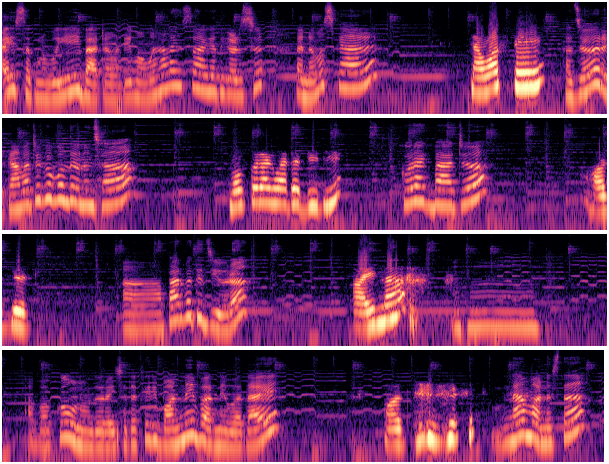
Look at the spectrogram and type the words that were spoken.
आइसक्नुभयो यही बाटो हुँदै म उहाँलाई स्वागत गर्छु नमस्कार। नमस्ते। हजुर कहाँबाट को बोल्दै हुनुहुन्छ? म कोराकबाट दिदी। कोराकबाट हजुर। अ, पार्वतीजी हो र? होइन। अब को हुनुहुँदो रहेछ त फेरि भन्नै पर्ने भयो त है। हजुर। नाम भन्नुहोस् त।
